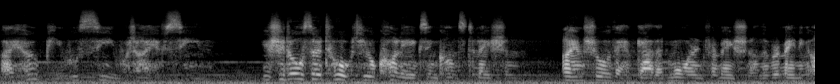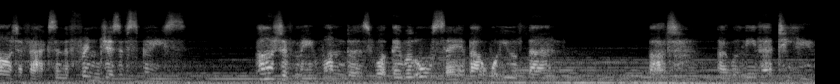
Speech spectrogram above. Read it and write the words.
I hope you will see what I have seen. You should also talk to your colleagues in Constellation. I am sure they have gathered more information on the remaining artifacts in the fringes of space. Part of me wonders what they will all say about what you have learned. But I will leave that to you.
